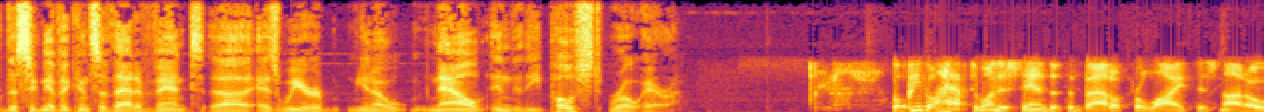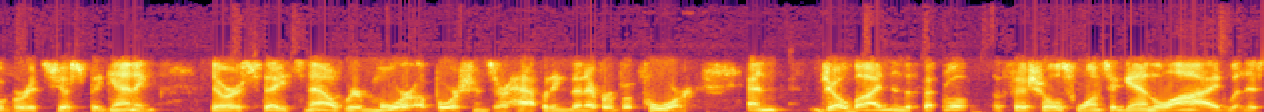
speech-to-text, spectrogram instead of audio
the significance of that event uh, as we are, you know, now in the post Roe era? Well, people have to understand that the battle for life is not over. It's just beginning. There are states now where more abortions are happening than ever before. And Joe Biden and the federal officials once again lied when this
